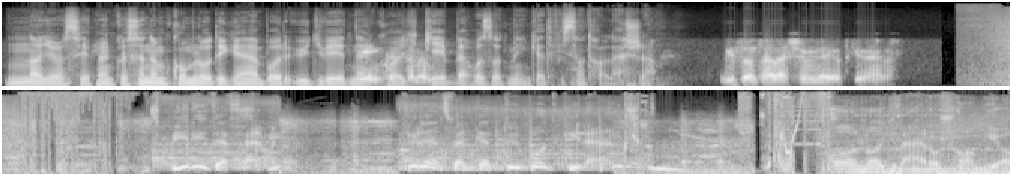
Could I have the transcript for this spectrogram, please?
Nagyon szépen köszönöm Komlódi Gábor ügyvédnek, hogy képbe hozott minket viszont hallásra. Viszont hallásra minden jót kívánok. Spirit FM 92.9 A nagyváros hangja.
